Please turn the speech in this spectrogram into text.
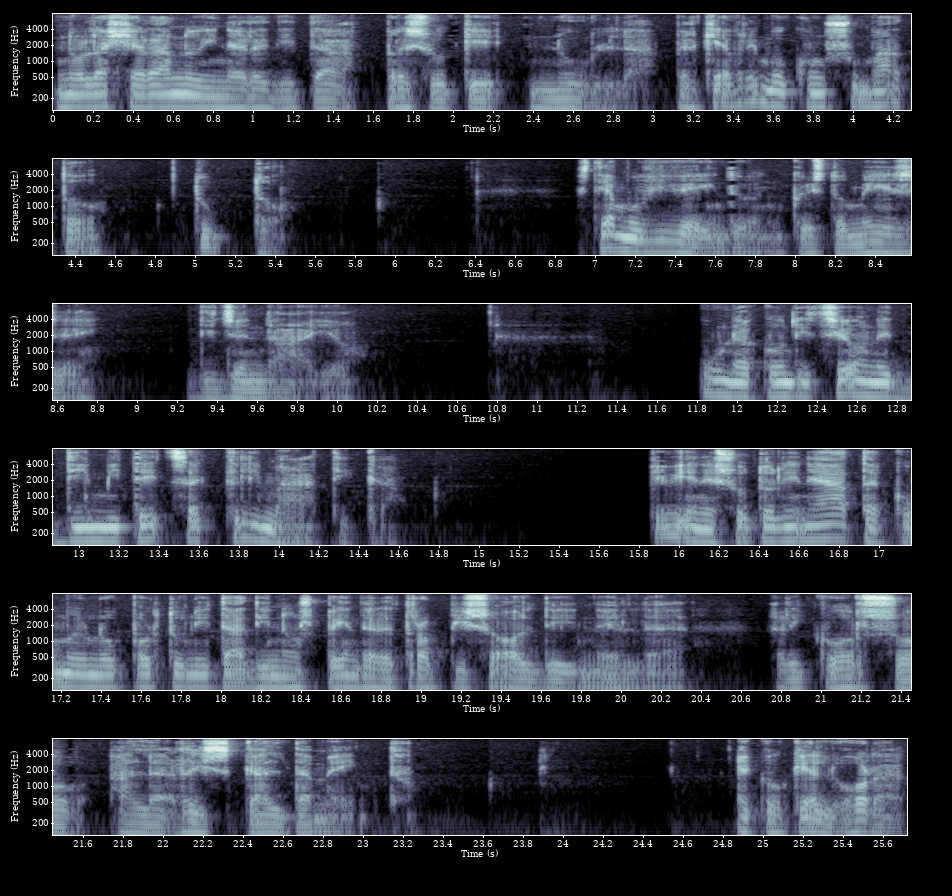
non lasceranno in eredità pressoché nulla, perché avremo consumato tutto. Stiamo vivendo in questo mese di gennaio una condizione di mitezza climatica che viene sottolineata come un'opportunità di non spendere troppi soldi nel ricorso al riscaldamento. Ecco che allora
